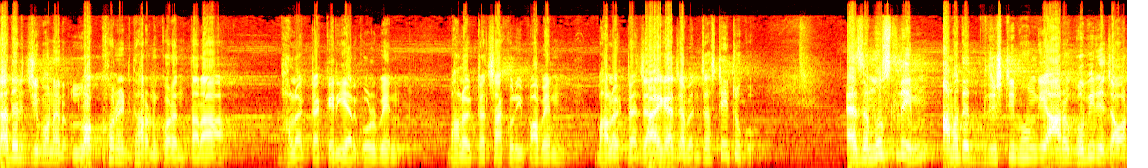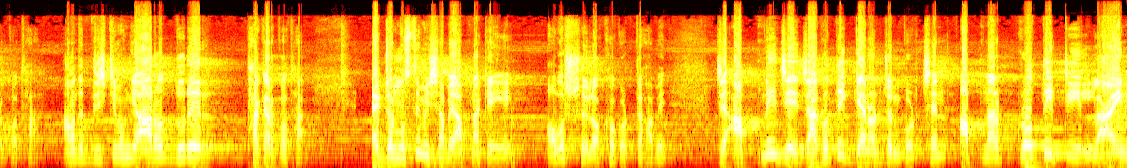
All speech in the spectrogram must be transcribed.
তাদের জীবনের লক্ষ্য নির্ধারণ করেন তারা, ভালো একটা কেরিয়ার গড়বেন, ভালো একটা চাকরি পাবেন, ভালো একটা জায়গা যাবেন জাস্ট এইটুকু। অ্যাজ এ মুসলিম আমাদের দৃষ্টিভঙ্গি আরও গভীরে যাওয়ার কথা, আমাদের দৃষ্টিভঙ্গি আরও দূরের থাকার কথা। একজন মুসলিম হিসাবে আপনাকে অবশ্যই লক্ষ্য করতে হবে যে আপনি যে জাগতিক জ্ঞান অর্জন করছেন, আপনার প্রতিটি লাইন,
